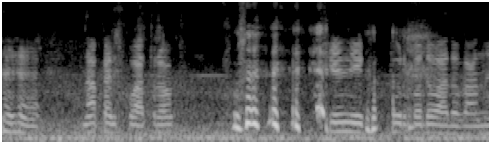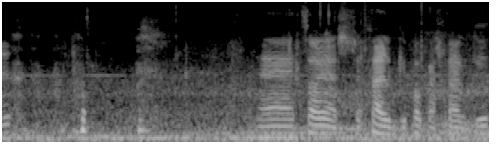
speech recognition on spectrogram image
Napęd quattro. Silnik turbo doładowany. E, co jeszcze? Felgi, pokaż felgi.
